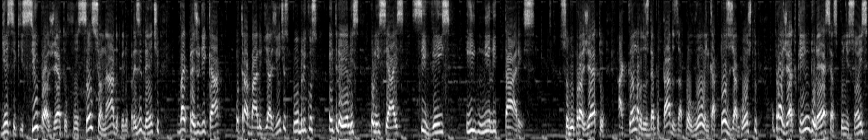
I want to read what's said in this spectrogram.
disse que se o projeto for sancionado pelo presidente, vai prejudicar o trabalho de agentes públicos, entre eles policiais, civis e militares. Sobre o projeto, a Câmara dos Deputados aprovou em 14 de agosto o projeto que endurece as punições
